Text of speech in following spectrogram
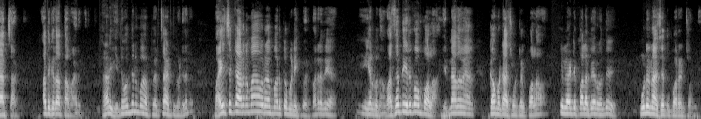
டான்ஸ் ஆடணும். அதுக்கு தான் தவம் இருக்குது அதனால் இதை வந்து நம்ம பெருசாக எடுத்துக்க வேண்டியது வயசு காரணமாக ஒரு மருத்துவமனைக்கு போயிருப்பார். அது இயல்பு தான் வசதி இருக்கவும் போகலாம். இல்லாதவன் கவர்மெண்ட் ஹாஸ்பிட்டலுக்கு போகலாம். இல்லாட்டி பல பேர் வந்து உடு நான் செத்து போகிறேன்னு சொல்லலாம்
